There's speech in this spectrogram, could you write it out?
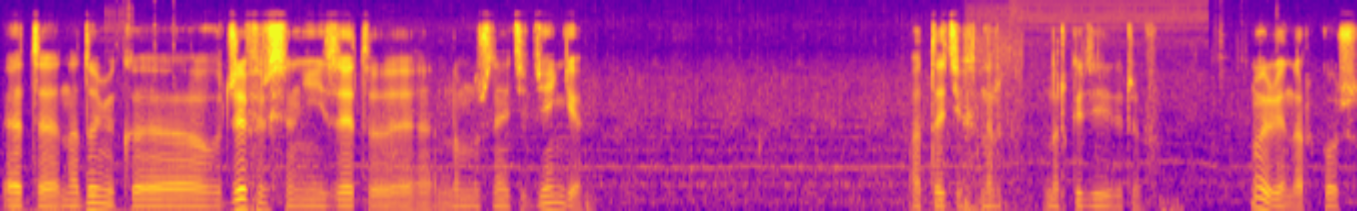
это на домик э, в Джефферсоне. Из-за этого э, нам нужны эти деньги от этих нар- наркодилеров. Ну или наркош.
